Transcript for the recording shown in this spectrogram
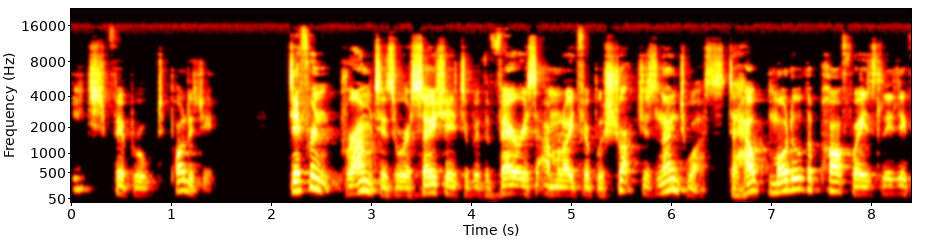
each fibril topology. Different parameters were associated with the various amyloid fibril structures known to us to help model the pathways leading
